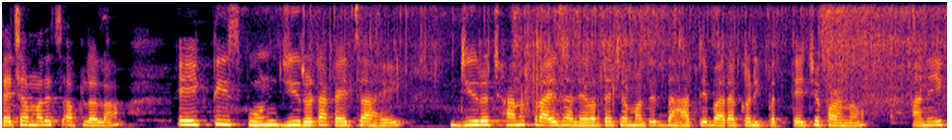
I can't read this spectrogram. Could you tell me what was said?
त्याच्यामध्येच आपल्याला एक टीस्पून जिरं टाकायचं आहे. जिरं छान फ्राय झाल्यावर त्याच्यामध्ये दहा ते बारा कढीपत्त्याचे पानं आणि एक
